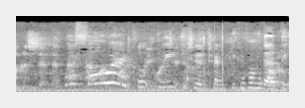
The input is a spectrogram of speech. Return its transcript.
I'm gonna set that Move forward. What do you wanna Wait, you should turn. Be careful with that thing.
